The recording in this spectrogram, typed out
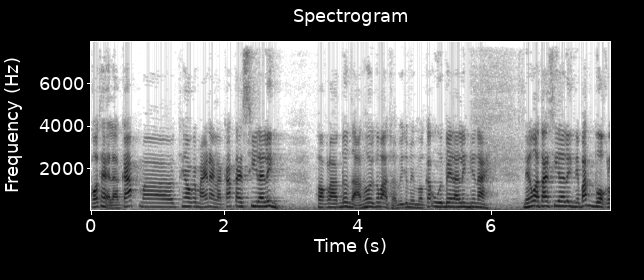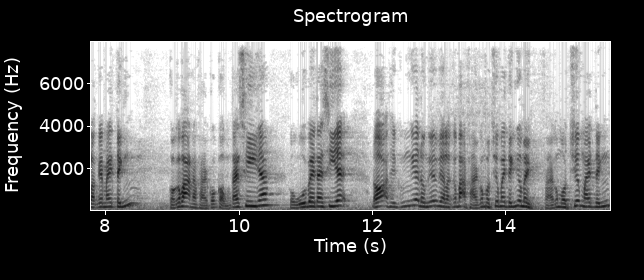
có thể là cáp uh, theo cái máy này là cáp tai C Lightning. Hoặc là đơn giản thôi các bạn chuẩn bị cho mình một cáp USB Lightning như này. Nếu mà tai C Lightning thì bắt buộc là cái máy tính của các bạn là phải có cổng tai C nhá cổng USB tai C ấy. Đó thì cũng nghĩa đồng nghĩa việc là các bạn phải có một chiếc máy tính cho mình phải có một chiếc máy tính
